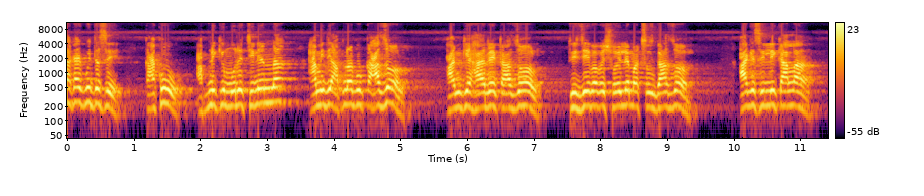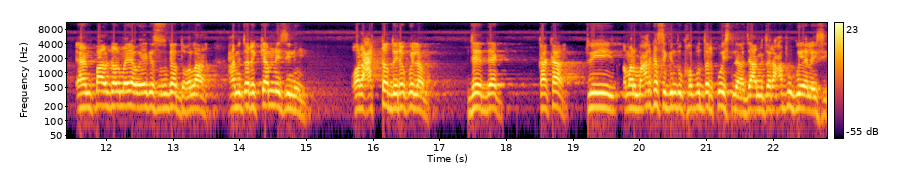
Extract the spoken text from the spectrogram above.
তাকায় কইতেছে, কাকু, আপনি কি মোরে চিনেন না? আমি যে আপনাকে কাজল, আমি কি হায় রে কাজল, তুই যেভাবে শৈলে মাখছিস গাজর, আগে ছিলি কালা, এখন পাউডার মাইয়া হয়ে গেছিস গা ধলা, আমি তোরে কেমনে চিনুম? ওর আটটা দইরা কইলাম, যে দেখ, কাকা, তুই আমার মার কাছে কিন্তু খবরদার কইস না যে আমি তোর আপু কইয়া লাইছি।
